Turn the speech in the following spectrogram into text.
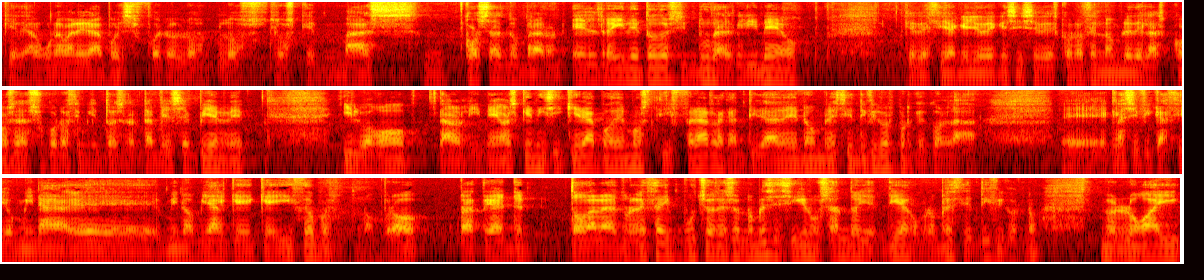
que de alguna manera pues fueron los, los, los, que más cosas nombraron. El rey de todos, sin duda, es Linneo, que decía aquello de que si se desconoce el nombre de las cosas, su conocimiento también se pierde. Y luego, claro, Linneo es que ni siquiera podemos cifrar la cantidad de nombres científicos porque con la eh, clasificación mina, eh, binomial que, que hizo, pues nombró prácticamente toda la naturaleza y muchos de esos nombres se siguen usando hoy en día como nombres científicos. ¿no? Luego hay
